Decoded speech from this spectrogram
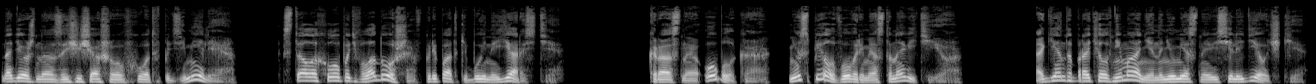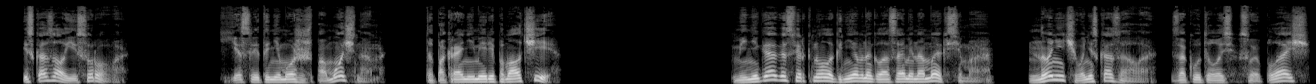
надежно защищавшего вход в подземелье, стала хлопать в ладоши в припадке буйной ярости. Красное облако не успел вовремя остановить ее. Агент обратил внимание на неуместное веселье девочки и сказал ей сурово. «Если ты не можешь помочь нам, то, по крайней мере, помолчи». Минигага сверкнула гневно глазами на Максима, но ничего не сказала, закуталась в свой плащ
